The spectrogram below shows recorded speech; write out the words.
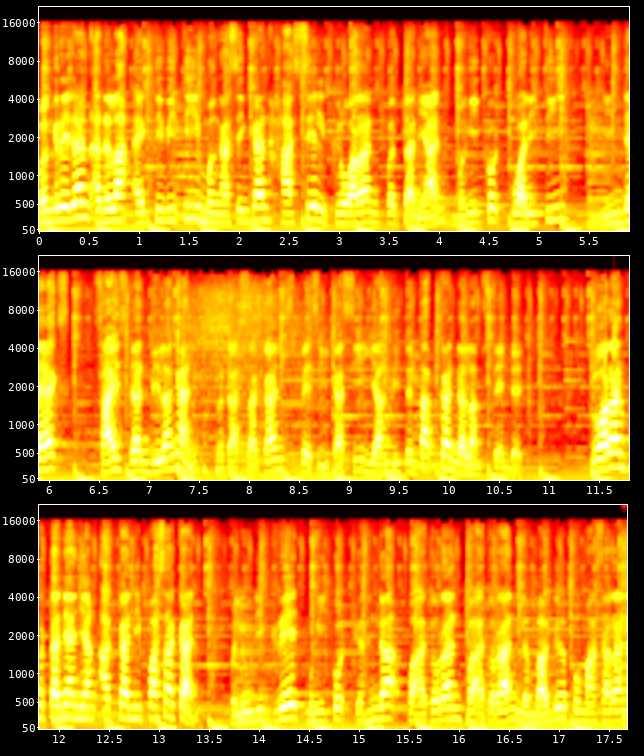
Penggradan adalah aktiviti mengasingkan hasil keluaran pertanian mengikut kualiti, indeks, saiz dan bilangan berdasarkan spesifikasi yang ditetapkan dalam standard. Keluaran pertanian yang akan dipasarkan perlu digrade mengikut kehendak peraturan-peraturan Lembaga Pemasaran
